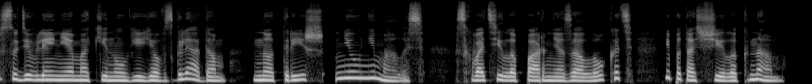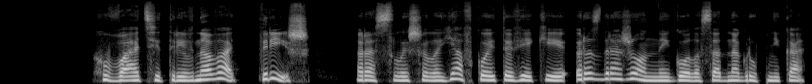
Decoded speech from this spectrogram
с удивлением окинул ее взглядом, но Триш не унималась, схватила парня за локоть и потащила к нам. «Хватит ревновать, Триш!» Расслышала я в кои-то веки раздраженный голос одногруппника.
